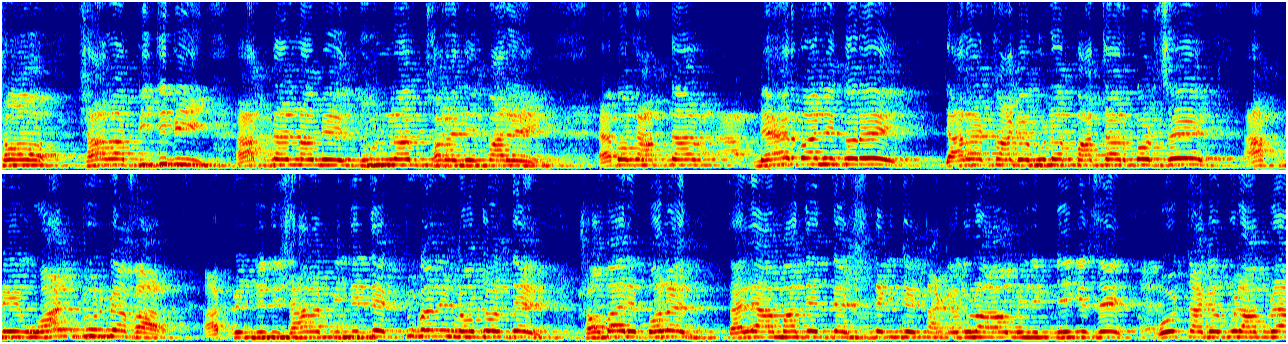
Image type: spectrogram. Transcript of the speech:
সহ সারা পৃথিবী আপনার নামে দুর্নাম ছড়াতে পারে। এবং আপনার মেহরবানি করে যারা টাকাগুলো পাচার করছে, আপনি ওয়ান টুর ব্যাপার, আপনি যদি সারা পৃথিবীতে একটুখানি নজর দেন, সবাই বলেন, তাহলে আমাদের দেশ থেকে যে টাকাগুলো আওয়ামী লীগ নিয়ে গেছে, ওই টাকাগুলো আমরা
